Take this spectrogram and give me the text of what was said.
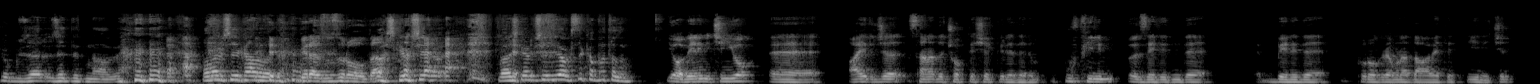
Çok güzel özetledin abi. Bana bir şey kalmadı. Biraz uzun oldu. Başka bir şey başka bir şey yoksa kapatalım. Yok benim için yok. Ee, ayrıca sana da çok teşekkür ederim. Bu film özelinde beni de programına davet ettiğin için.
